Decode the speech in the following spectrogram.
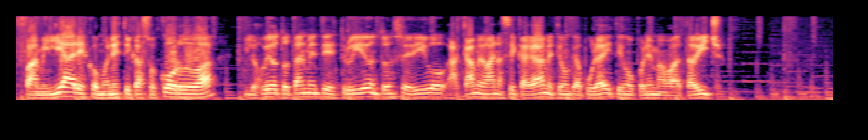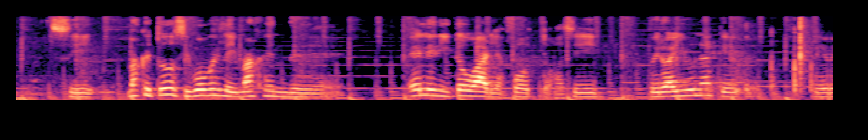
familiares, como en este caso Córdoba, y los veo totalmente destruidos, entonces digo, acá me van a hacer cagar, me tengo que apurar y tengo que ponerme a batabicho. Sí, más que todo si vos ves la imagen de... Él editó varias fotos así, pero hay una que, que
